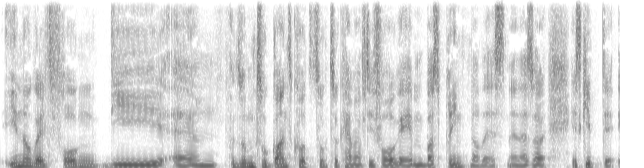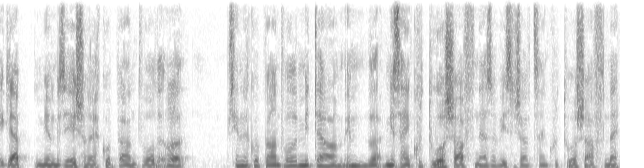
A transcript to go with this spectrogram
ich noch wollte fragen, die, ähm, also um zu, ganz kurz zurückzukommen auf die Frage eben, was bringt mir das? Ne? Also es gibt, ich glaube, wir haben das eh schon recht gut beantwortet, oder ziemlich gut beantwortet mit der, wir sind Kulturschaffende, also Wissenschaft sind Kulturschaffende.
